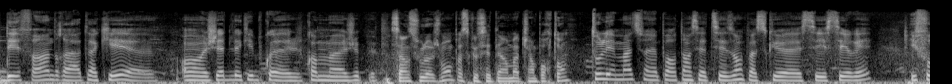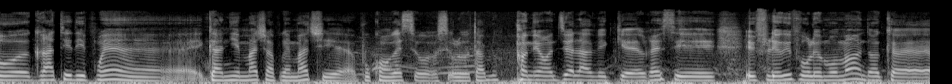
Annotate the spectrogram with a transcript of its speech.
défendre, attaquer. On jette l'équipe comme je peux. C'est un soulagement parce que c'était un match important? Tous les matchs sont importants cette saison parce que c'est serré. Il faut gratter des points, euh, gagner match après match et, euh, pour qu'on reste sur, sur, le tableau. On est en duel avec euh, Reims et, et Fleury pour le moment, donc euh,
